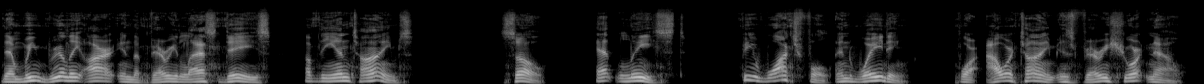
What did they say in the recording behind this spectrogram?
then we really are in the very last days of the end times. So, at least, be watchful and waiting, for our time is very short now.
